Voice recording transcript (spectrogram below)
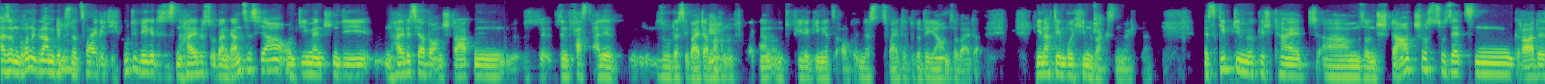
also im Grunde genommen gibt es nur zwei richtig gute Wege. Das ist ein halbes oder ein ganzes Jahr. Und die Menschen, die ein halbes Jahr bei uns starten, sind fast alle so, dass sie weitermachen und verlängern. Und viele gehen jetzt auch in das zweite, dritte Jahr und so weiter. Je nachdem, wo ich hinwachsen möchte. Es gibt die Möglichkeit, ähm, so einen Startschuss zu setzen, gerade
